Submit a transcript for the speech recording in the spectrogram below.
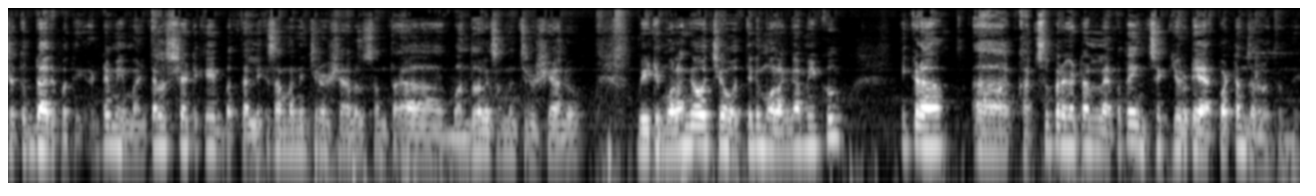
చతుర్ధాధిపతి అంటే మీ మెంటల్ స్టేట్కి తల్లికి సంబంధించిన విషయాలు సొంత బంధువులకు సంబంధించిన విషయాలు వీటి మూలంగా వచ్చే ఒత్తిడి మూలంగా మీకు ఇక్కడ ఖర్చు పెరగటం లేకపోతే ఇన్సెక్యూరిటీ ఏర్పడటం జరుగుతుంది.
